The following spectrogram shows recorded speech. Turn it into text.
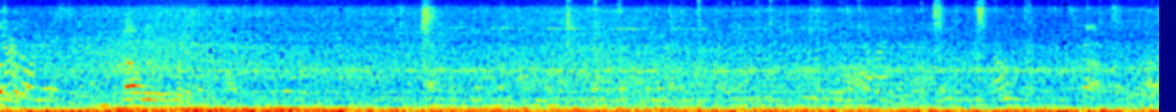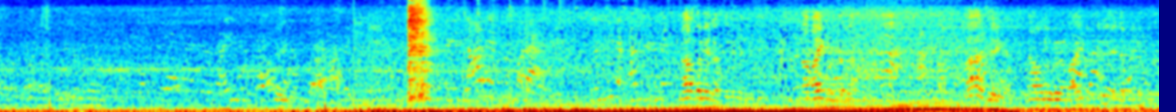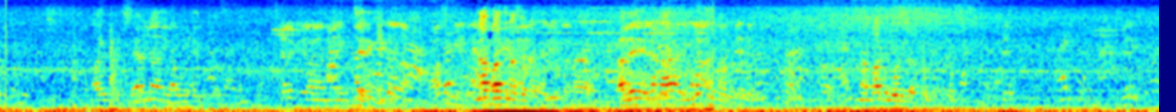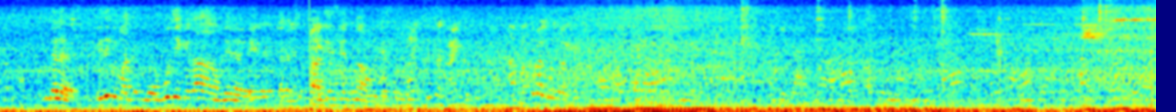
agora. அது என்னன்னா நான் பார்த்து போட்டு இல்லை இதுக்கு மற்ற பூஜைக்கெல்லாம் வந்து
